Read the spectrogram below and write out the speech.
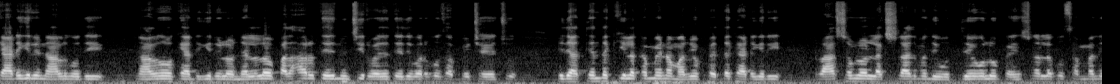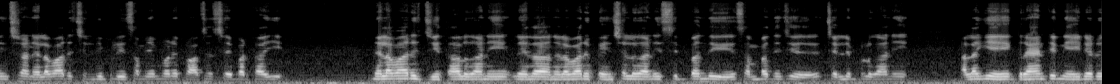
కేటగిరీ నాలుగోది నాలుగవ కేటగిరీలో నెలలో పదహారు తేదీ నుంచి ఇరవై తేదీ వరకు సబ్మిట్ చేయొచ్చు. ఇది అత్యంత కీలకమైన మరియు పెద్ద కేటగిరీ. రాష్ట్రంలో లక్షలాది మంది ఉద్యోగులు పెన్షనర్లకు సంబంధించిన నెలవారీ చెల్లింపులు ఈ సమయంలోనే ప్రాసెస్ చేయబడతాయి. నెలవారీ జీతాలు కానీ లేదా నెలవారీ పెన్షన్లు కానీ సిబ్బంది సంబంధించి చెల్లింపులు కానీ అలాగే గ్రాంట్ ఇన్ ఎయిడెడ్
